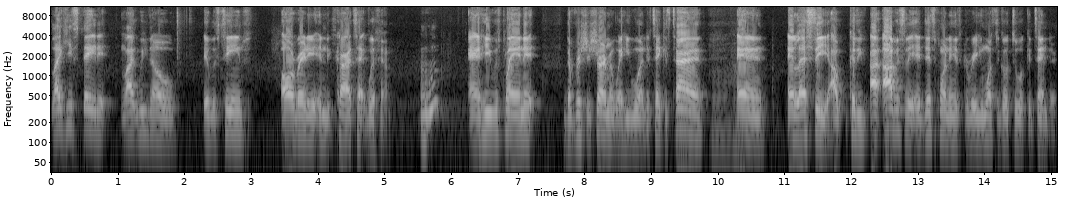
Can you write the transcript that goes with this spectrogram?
like he stated, like we know, it was teams already in contact with him, Mhm. and he was playing it the Richard Sherman way. He wanted to take his time, and and let's see, because I, obviously at this point in his career, he wants to go to a contender,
